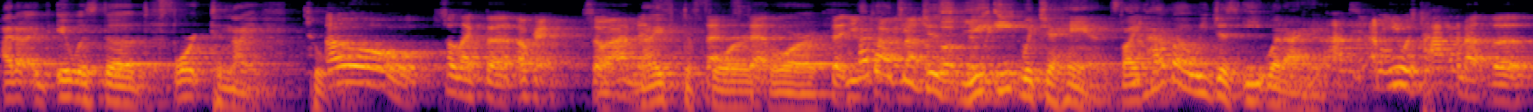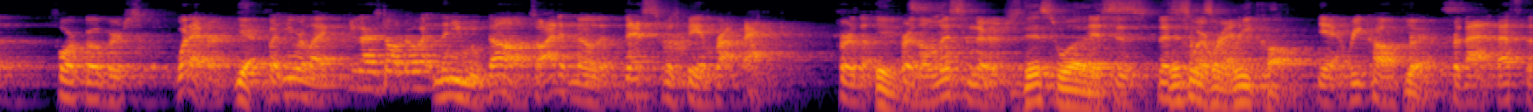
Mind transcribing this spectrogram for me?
I don't, it was the fork to knife tour. Oh, so like the okay. So I missed knife to that fork, step or that you how about you about just you we- eat with your hands? Like, how about we just eat with our hands? I, I mean, you was talking about the fork overs, whatever. Yeah. But you were like, you guys don't know it, and then you moved on. So I didn't know that this was being brought back for the It's- for the listeners. This was This is- this is was a recall. Yeah, recall for, Yes. for that. That's the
